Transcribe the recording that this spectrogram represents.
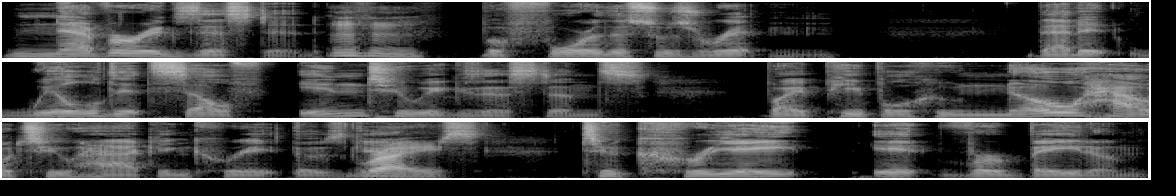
never existed mhm. before this was written that it willed itself into existence by people who know how to hack and create those games Right. to create it verbatim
